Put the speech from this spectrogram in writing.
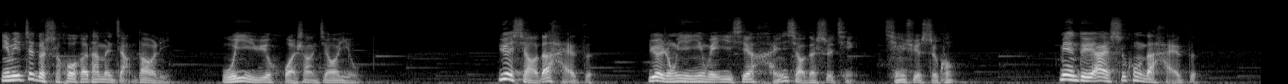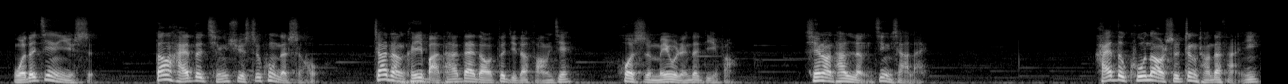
因为这个时候和他们讲道理，无异于火上浇油。越小的孩子，越容易因为一些很小的事情情绪失控。面对爱失控的孩子，我的建议是，当孩子情绪失控的时候，家长可以把他带到自己的房间，或是没有人的地方，先让他冷静下来。孩子哭闹是正常的反应。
